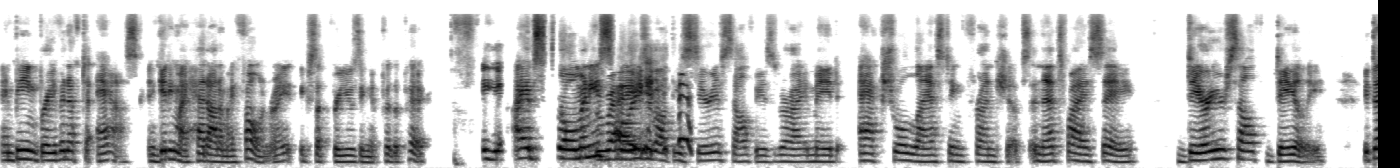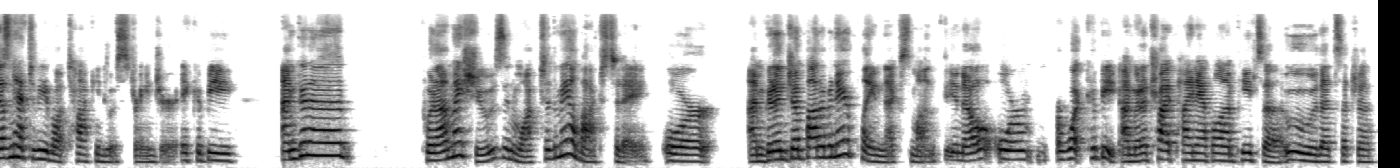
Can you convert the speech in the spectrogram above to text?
and being brave enough to ask and getting my head out of my phone, right? Except for using it for the pic. Yeah. I have so many Right. stories about these serious selfies where I made actual lasting friendships. And that's why I say dare yourself daily. It doesn't have to be about talking to a stranger. It could be, I'm going to put on my shoes and walk to the mailbox today, or I'm going to jump out of an airplane next month, you know, or, or what could be, I'm going to try pineapple on pizza. Ooh, that's such a,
